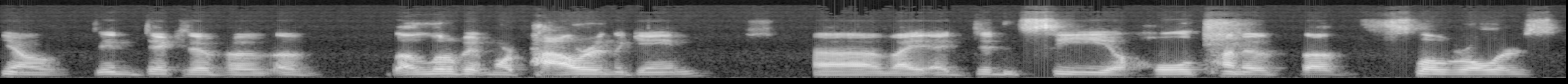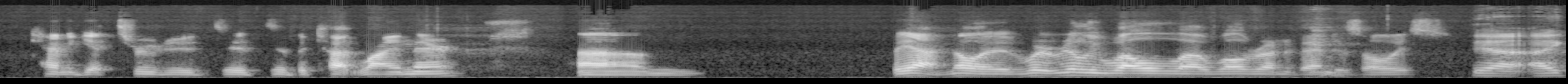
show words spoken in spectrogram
you know indicative of, of a little bit more power in the game. Um, I, I didn't see a whole ton of, of slow rollers kind of get through to, to, to the cut line there. Um, but yeah, no, we're really well uh, well run event as always. Yeah, I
